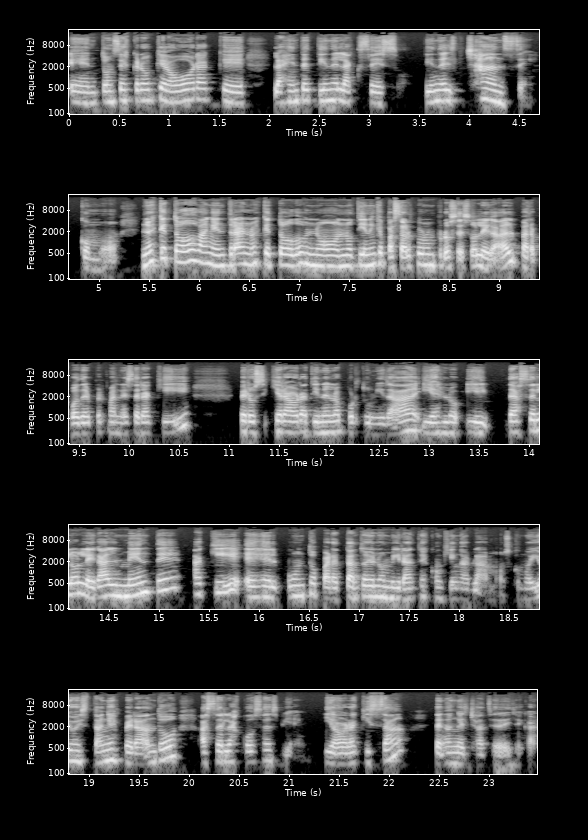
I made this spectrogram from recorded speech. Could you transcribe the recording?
Entonces creo que ahora que la gente tiene el acceso, tiene el chance como, no es que todos van a entrar, no es que todos no, no tienen que pasar por un proceso legal para poder permanecer aquí, pero siquiera ahora tienen la oportunidad y, es lo, y de hacerlo legalmente aquí es el punto para tanto de los migrantes con quien hablamos, como ellos están esperando hacer las cosas bien y ahora quizá tengan el chance de llegar.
